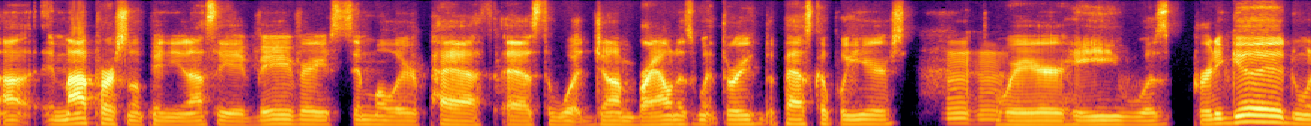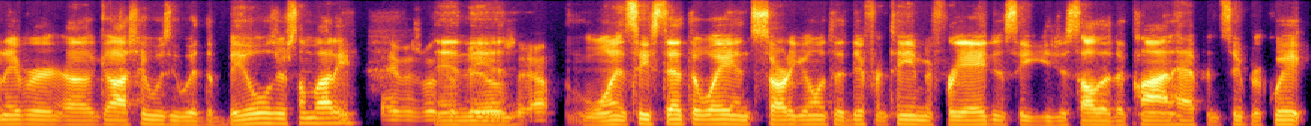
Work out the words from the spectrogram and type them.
I, in my personal opinion, I see a very very similar path as to what John Brown has went through the past couple years, mm-hmm. where he was pretty good. Whenever, uh, gosh, who was he with the Bills or somebody? He was with and the Bills. Yeah. Once he stepped away and started going to a different team in free agency, you just saw the decline happen super quick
